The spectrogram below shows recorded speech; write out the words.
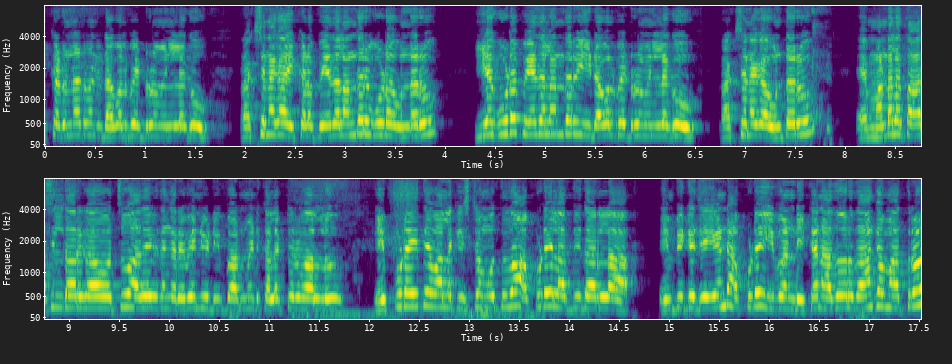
ఇక్కడ ఉన్నటువంటి డబుల్ బెడ్రూమ్ ఇళ్ళకు రక్షణగా ఇక్కడ పేదలందరూ కూడా ఉన్నారు. ఇక కూడా పేదలందరూ ఈ డబుల్ బెడ్రూమ్ ఇళ్ళకు రక్షణగా ఉంటారు. మండల తహసీల్దార్ కావచ్చు అదేవిధంగా రెవెన్యూ డిపార్ట్మెంట్ కలెక్టర్ వాళ్ళు ఎప్పుడైతే వాళ్ళకి ఇష్టం అవుతుందో అప్పుడే లబ్ధిదారుల ఎంపిక చేయండి అప్పుడే ఇవ్వండి. కానీ అదో దాకా మాత్రం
